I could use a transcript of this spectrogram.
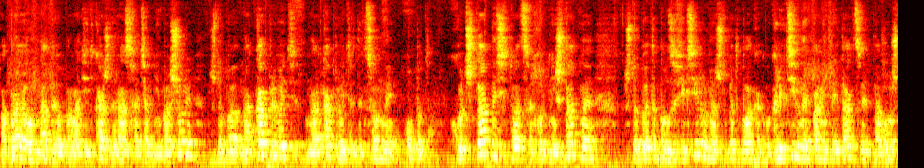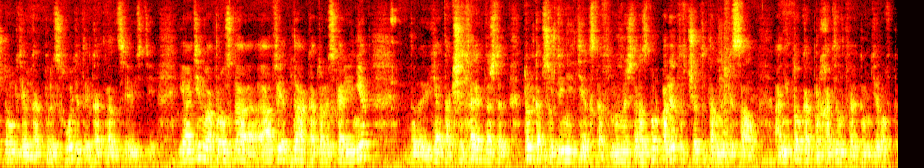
по правилам надо его проводить каждый раз хотя бы небольшой, чтобы накапливать, накапливать редакционный опыт. Хоть штатная ситуация, хоть не штатная, чтобы это было зафиксировано, чтобы это была как бы коллективная память редакции того, что где как происходит и как надо себя вести. И один вопрос, да, ответ да, который скорее нет, ну, я так считаю, потому что только обсуждение текстов. Ну, значит, разбор полетов, что ты там написал, а не то, как проходила твоя командировка.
